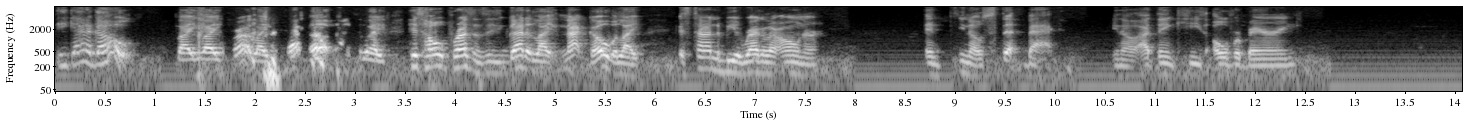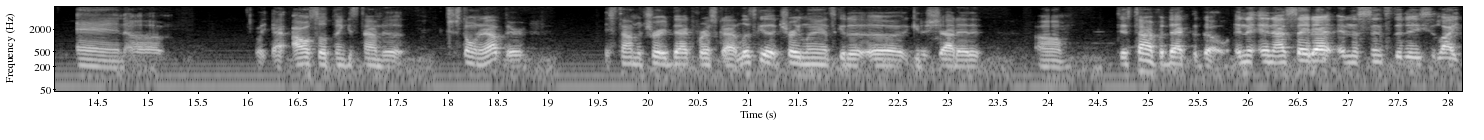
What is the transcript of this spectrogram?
He gotta go. Like, like, bro, like up. Like his whole presence. You gotta like not go, but like it's time to be a regular owner and you know, step back. You know, I think he's overbearing. And um like I also think it's time to just throwing it out there. It's time to trade Dak Prescott. Let's get a Trey Lance, get a uh, get a shot at it. Um, it's time for Dak to go, and and I say that in the sense that it's like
